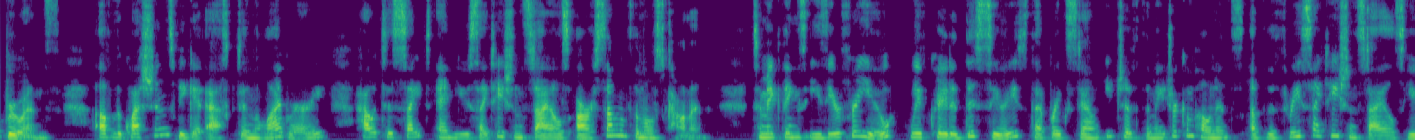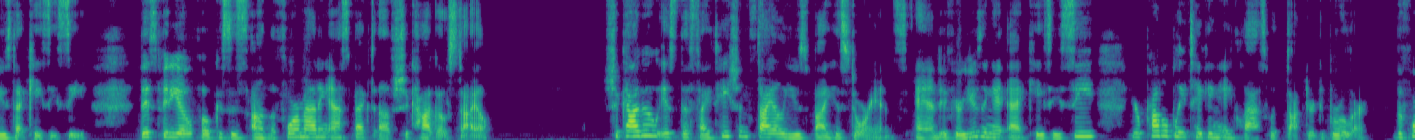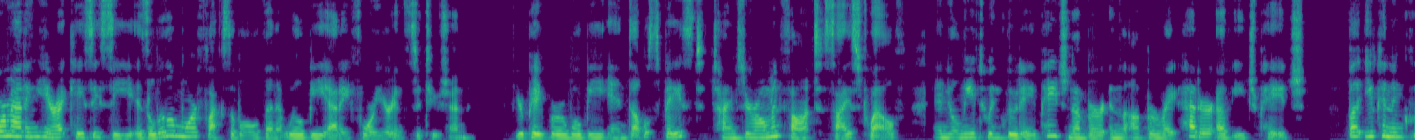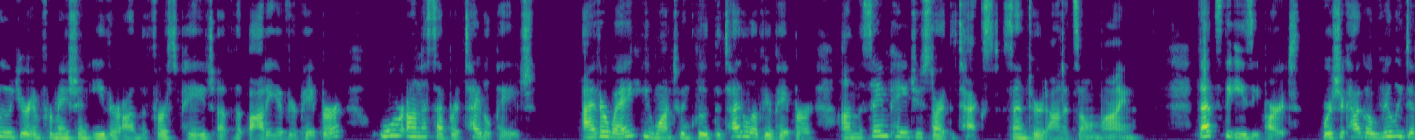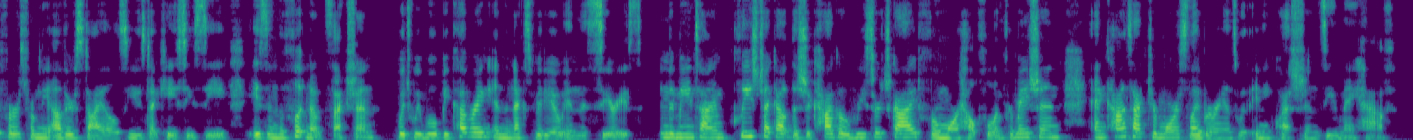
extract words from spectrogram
Bruins! Of the questions we get asked in the library, how to cite and use citation styles are some of the most common. To make things easier for you, we've created this series that breaks down each of the major components of the three citation styles used at KCC. This video focuses on the formatting aspect of Chicago style. Chicago is the citation style used by historians, and if you're using it at KCC, you're probably taking a class with Dr. DeBruler. The formatting here at KCC is a little more flexible than it will be at a four-year institution. Your paper will be in double-spaced Times New Roman font, size 12, and you'll need to include a page number in the upper right header of each page. But you can include your information either on the first page of the body of your paper or on a separate title page. Either way, you want to include the title of your paper on the same page you start the text, centered on its own line. That's the easy part. Where Chicago really differs from the other styles used at KCC is in the footnotes section, which we will be covering in the next video in this series. In the meantime, please check out the Chicago Research Guide for more helpful information and contact your Morris librarians with any questions you may have.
